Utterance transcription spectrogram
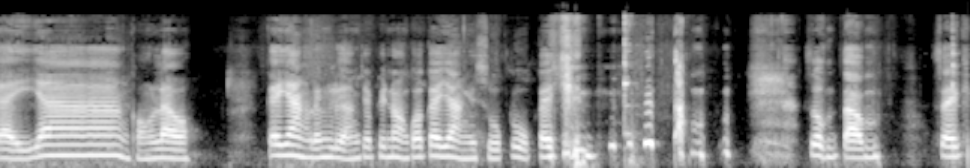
ไก่ย่างของเรา ไก่ย่างเหลืองๆจะพี่น้องก็ไก่ย่างอยู่สุกลูกไก่กินตำส้มตำใส่แค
